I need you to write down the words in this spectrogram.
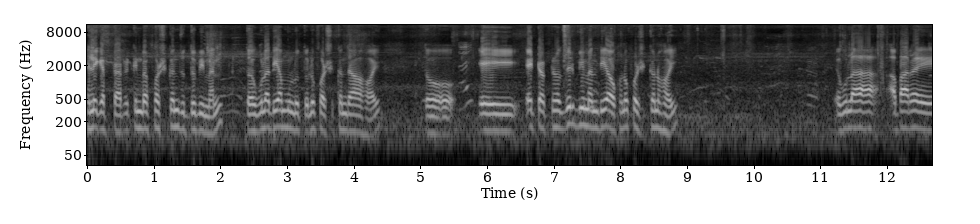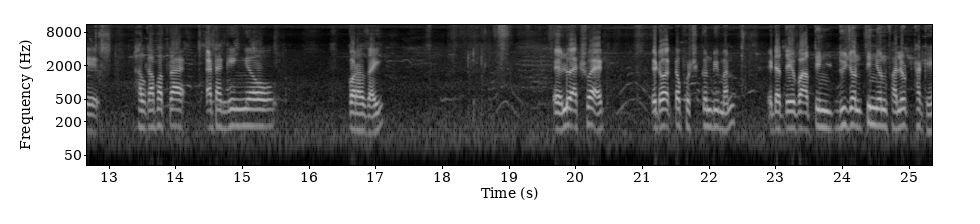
হেলিকপ্টার কিংবা প্রশিক্ষণ যুদ্ধ বিমান তো এগুলা দিয়া মূলত হলো প্রশিক্ষণ দেওয়া হয়। তো এই এই টেকনোলজির বিমান দিয়ে ওখানে প্রশিক্ষণ হয়। এগুলা আবার হালকা পাতলা অ্যাটাকিংও করা যায়। এলো একশো এক। এটাও একটা প্রশিক্ষণ বিমান। এটাতে বা তিন, দুইজন, তিনজন পাইলট থাকে।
